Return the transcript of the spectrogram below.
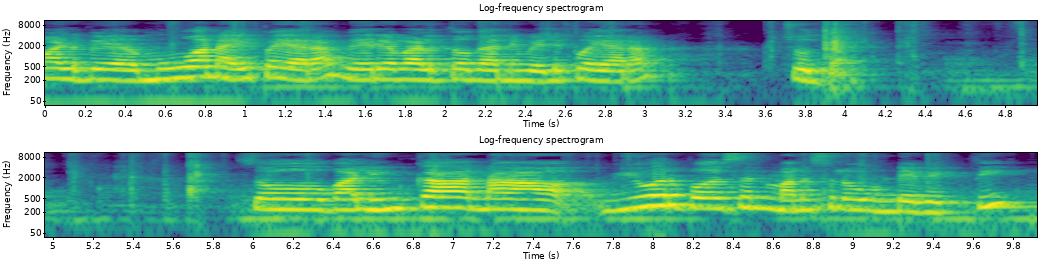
వాళ్ళు మూవ్ ఆన్ అయిపోయారా? వేరే వాళ్ళతో కానీ వెళ్ళిపోయారా? చూద్దాం. సో వాళ్ళు ఇంకా నా వ్యూవర్ పర్సన్ మనసులో ఉండే వ్యక్తి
